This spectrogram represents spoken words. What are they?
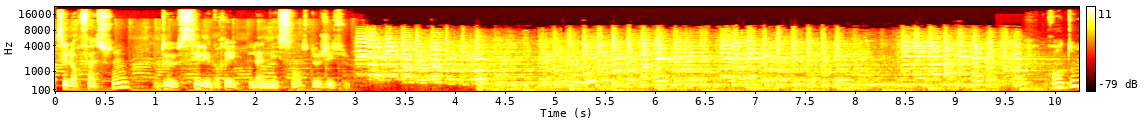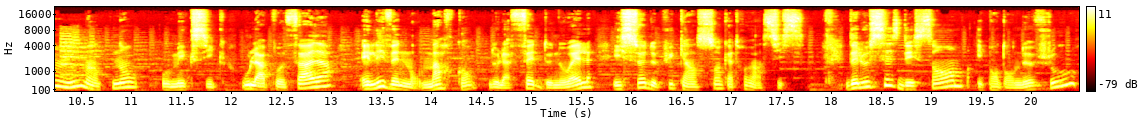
C'est leur façon de célébrer la naissance de Jésus. Rendons-nous maintenant au Mexique, où la Posada est l'événement marquant de la fête de Noël, et ce depuis 1586. Dès le 16 décembre, et pendant 9 jours,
